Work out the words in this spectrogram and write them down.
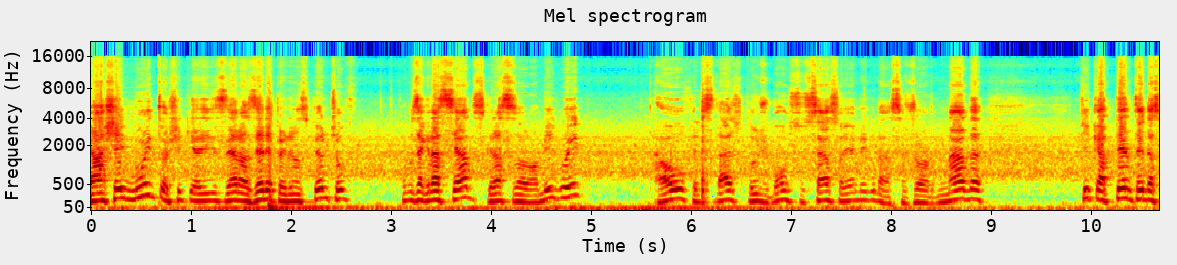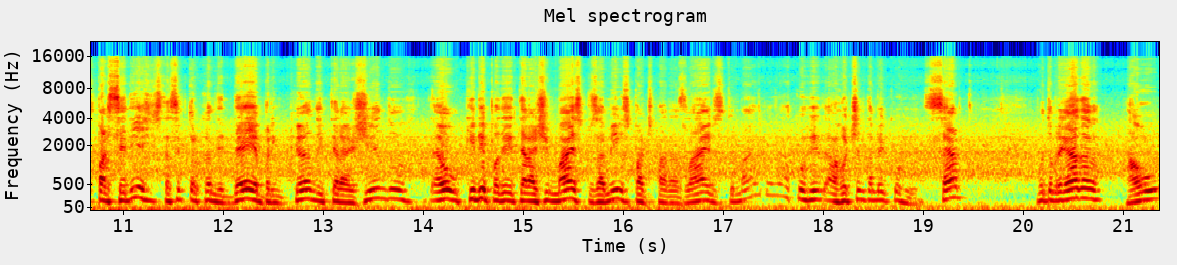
Já achei muito, achei que 0x0 ia perder nos pênaltis. Fomos agraciados, graças ao amigo aí. Raul, felicidade, tudo de bom, sucesso aí, amigo, nessa jornada. Fica atento aí das parcerias, a gente está sempre trocando ideia, brincando, interagindo. Eu queria poder interagir mais com os amigos, participar das lives e tudo mais, mas a, corrida, a rotina está meio corrida, certo? Muito obrigado, Raul.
